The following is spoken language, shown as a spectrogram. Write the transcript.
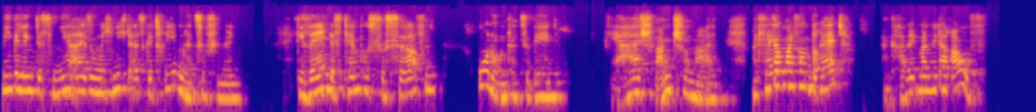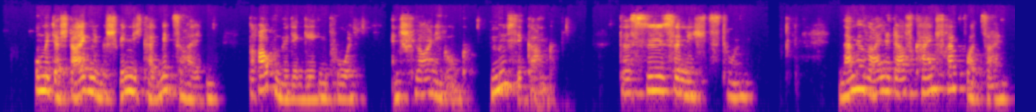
Wie gelingt es mir also, mich nicht als Getriebene zu fühlen, die Wellen des Tempos zu surfen ohne unterzugehen. Ja, es schwankt schon mal. Man fällt auch mal vom Brett, dann krabbelt man wieder rauf. Um mit der steigenden Geschwindigkeit mitzuhalten, brauchen wir den Gegenpol. Entschleunigung, Müßiggang, das süße Nichtstun. Langeweile darf kein Fremdwort sein.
